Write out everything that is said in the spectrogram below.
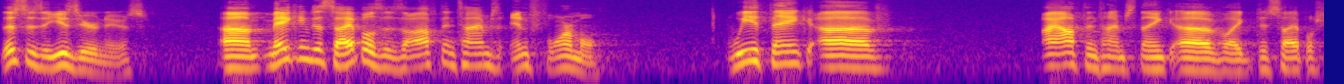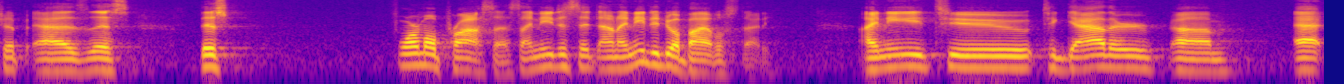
This is the easier news. Um, making disciples is oftentimes informal. We think of, I oftentimes think of like discipleship as this, this formal process. I need to sit down, I need to do a Bible study. I need to, to gather um, at,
